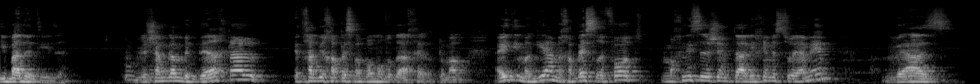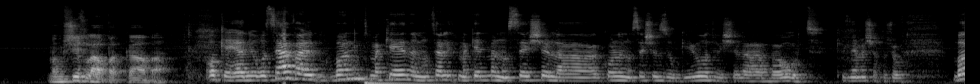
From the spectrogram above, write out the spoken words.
איבדתי את זה. Okay. אוקיי. ושם גם בדרך כלל התחלתי לחפש מקום עבודה אחר. כלומר, הייתי מגיע, מכבה שריפות, מכניס איזה שהם תהליכים מסוימים, ואז ממשיך להרפתקה הבאה. אוקיי, okay, אני רוצה אבל, בואו נתמקד, אני רוצה להתמקד בנושא של ה, כל הנושא של זוגיות ושל האבהות, כי זה מה שחשוב. בוא,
